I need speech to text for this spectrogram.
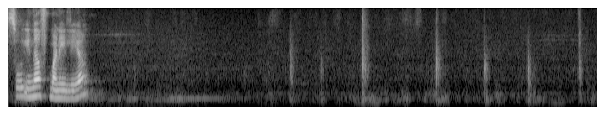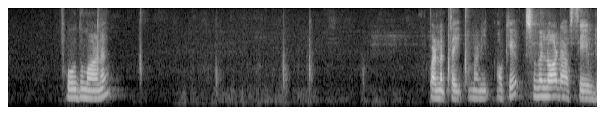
ஸோ இனஃப் மணி இல்லையா? போதுமான பணத்தை money okay so will not have saved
